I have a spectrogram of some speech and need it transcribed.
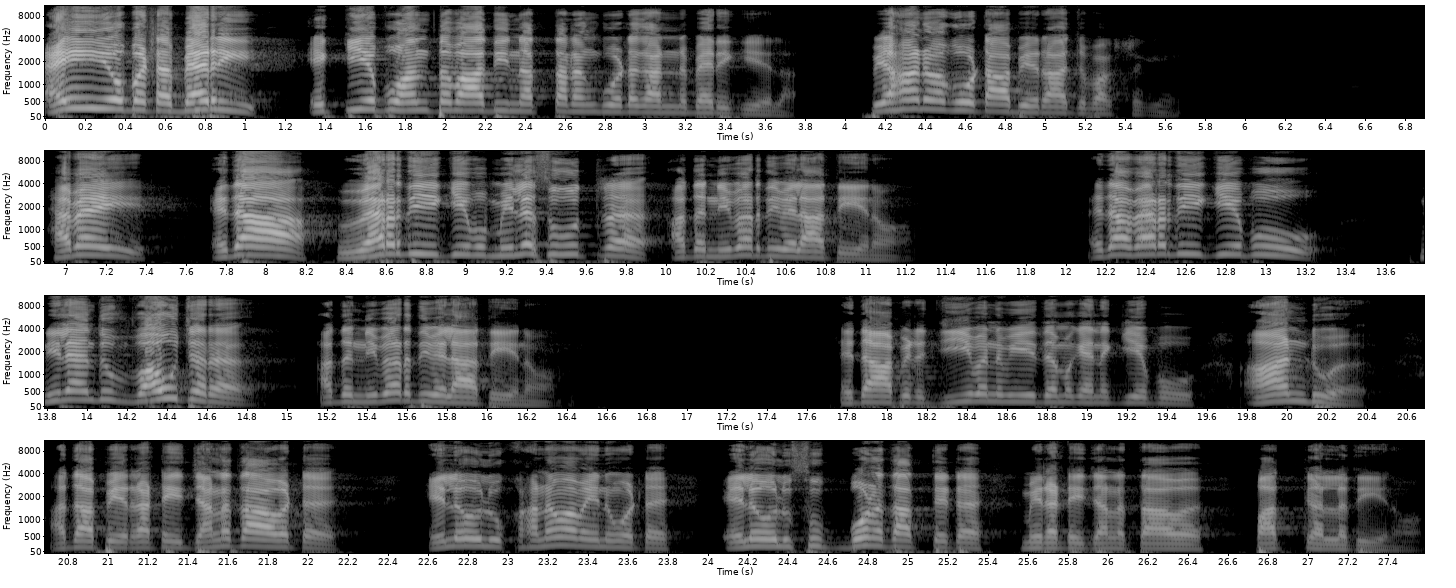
ඇයි ඔබට බැරි එ කියපු අන්තවාදී අත්තරංගුවට ගන්න බැරි කියලා. පියහනව ගෝටාබේ රාජපක්ෂකින්. හැබැයි එදා වැරදිී කියපු මිල සූත්‍ර අද නිවැරදි වෙලා තියෙනවා. එදා වැරදිී කියපු නිලැඳු වෞචර අද නිවැරදි වෙලා තියෙනවා. එදා අපිට ජීවන වීදම ගැන කියපු ආණ්ඩුව අද අපේ රටේ ජනතාවට එලවලු කනව වෙනුවට එලවලු සුබ්බොන තත්වට මේ රටේ ජනතාව පත් කරල තියෙනවා.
